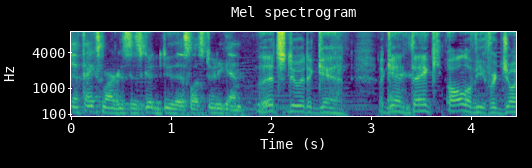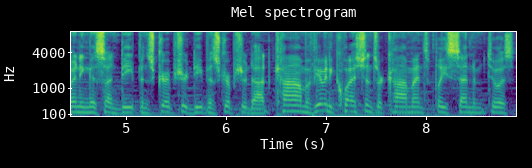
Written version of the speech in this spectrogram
Yeah, thanks, Marcus. It's good to do this. Let's do it again. Let's do it again. Again, thank all of you for joining us on Deep in Scripture, deepinscripture.com. If you have any questions or comments, please send them to us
